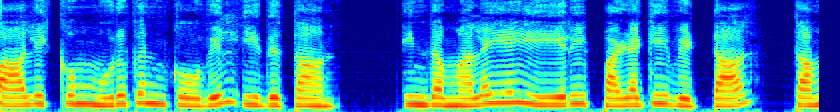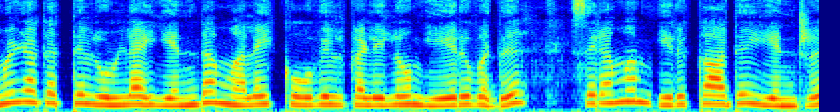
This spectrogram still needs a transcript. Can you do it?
பாலிக்கும் முருகன் கோவில் இதுதான். இந்த மலையை ஏறி பழகிவிட்டால் தமிழகத்தில் உள்ள எந்த மலை கோவில்களிலும் ஏறுவது சிரமம் இருக்காது என்று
